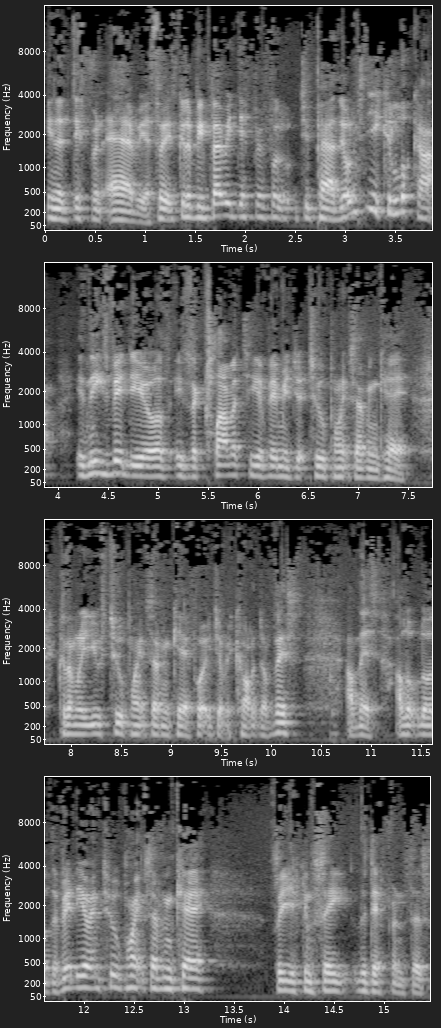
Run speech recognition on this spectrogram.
in a different area. So it's going to be very difficult to pair The only thing you can look at in these videos is the clarity of image at 2.7k because I'm going to use 2.7k footage I recorded of this and this. I'll upload the video in 2.7k so you can see the differences.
